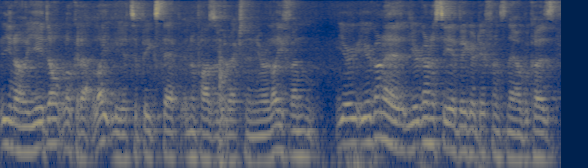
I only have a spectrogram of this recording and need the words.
you know you don't look at that lightly. It's a big step in a positive direction in your life. And you're you're gonna you're gonna see a bigger difference now because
